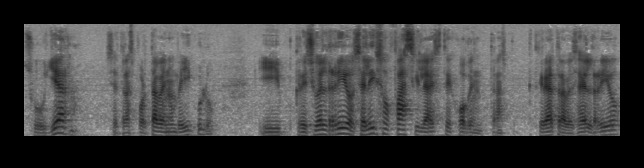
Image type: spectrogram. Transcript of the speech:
su yerno se transportaba en un vehículo y creció el río. Se le hizo fácil a este joven quería atravesar el río,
